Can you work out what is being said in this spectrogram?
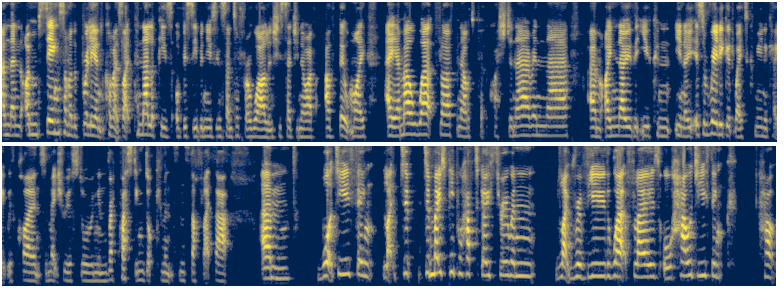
and then i'm seeing some of the brilliant comments like penelope's obviously been using Senta for a while and she said you know i've, I've built my aml workflow. I've been able to put a questionnaire in there. Um, i know that you can you know it's a really good way to communicate with clients and make sure you're storing and requesting documents and stuff like that. Um, what do you think like do, do most people have to go through and like review the workflows? Or how do you think how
